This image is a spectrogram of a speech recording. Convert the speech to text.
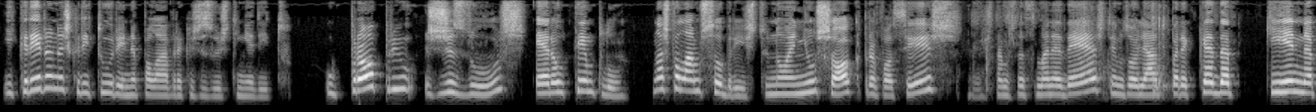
e creram na Escritura e na palavra que Jesus tinha dito. O próprio Jesus era o templo. Nós falamos sobre isto, não é nenhum choque para vocês. Estamos na semana 10, temos olhado para cada pequena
